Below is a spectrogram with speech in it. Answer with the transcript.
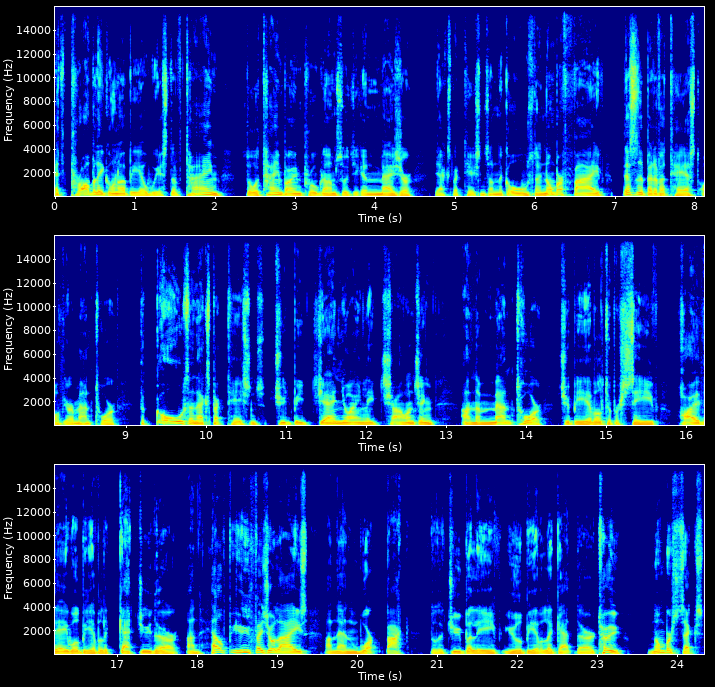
it's probably going to be a waste of time. So, a time bound program so that you can measure the expectations and the goals. Now, number five, this is a bit of a test of your mentor. The goals and expectations should be genuinely challenging, and the mentor should be able to perceive how they will be able to get you there and help you visualize and then work back so that you believe you'll be able to get there too. Number six,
